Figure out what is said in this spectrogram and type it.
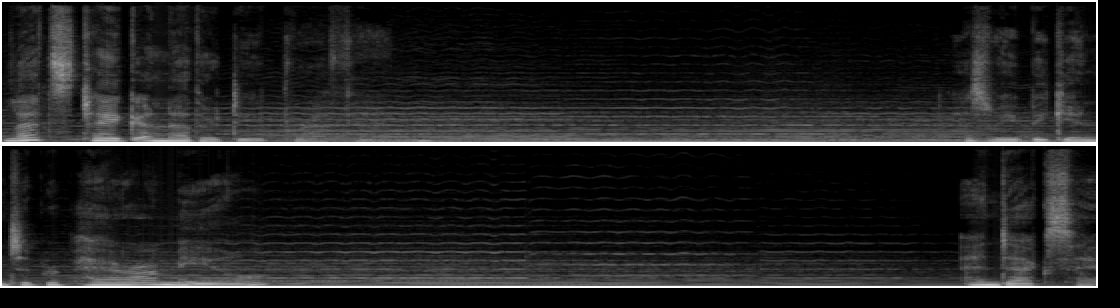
Let's take another deep breath in as we begin to prepare our meal and exhale.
